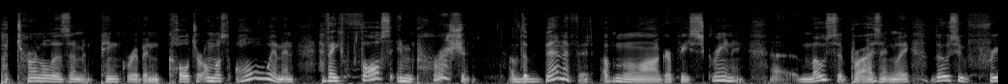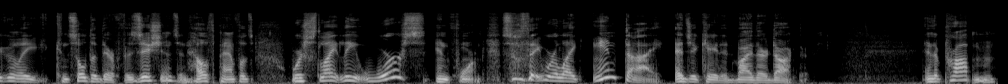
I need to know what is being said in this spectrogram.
paternalism and pink ribbon culture, almost all women have a false impression of the benefit of mammography screening. Uh, most surprisingly, those who frequently consulted their physicians and health pamphlets were slightly worse informed, so they were like anti-educated by their doctors. And the problem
